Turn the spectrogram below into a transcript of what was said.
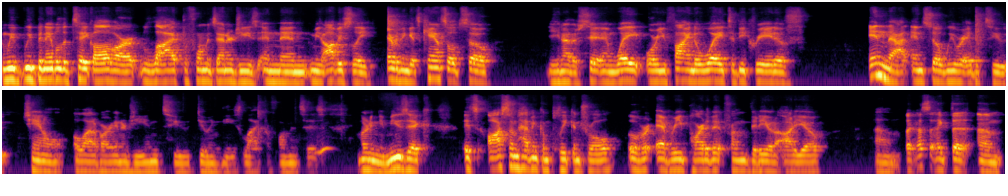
and we've we've been able to take all of our live performance energies and then I mean obviously everything gets canceled so you can either sit and wait or you find a way to be creative in that and so we were able to channel a lot of our energy into doing these live performances learning new music it's awesome having complete control over every part of it from video to audio. Um, But also like the um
